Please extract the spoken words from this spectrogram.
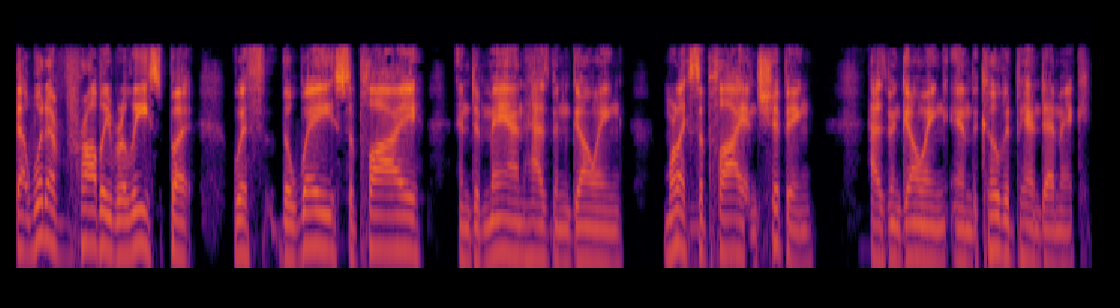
that would have probably released, but with the way supply and demand has been going, more like supply and shipping has been going in the COVID pandemic,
